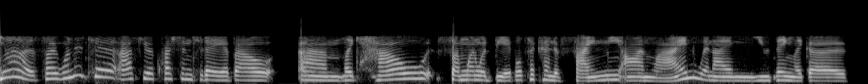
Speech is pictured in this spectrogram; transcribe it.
Yeah, so I wanted to ask you a question today about um, like how someone would be able to kind of find me online when I'm using like a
